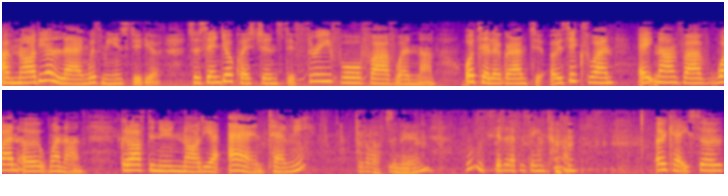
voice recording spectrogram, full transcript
I've Nadia Lang with me in studio, so send your questions to 34519 or telegram to 061 Good afternoon, Nadia and Tammy. Good afternoon. Ooh, we said it at the same time. okay, so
